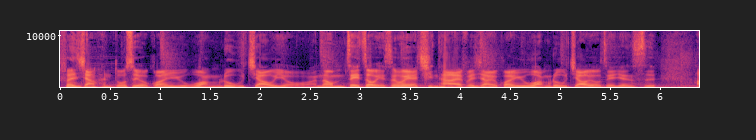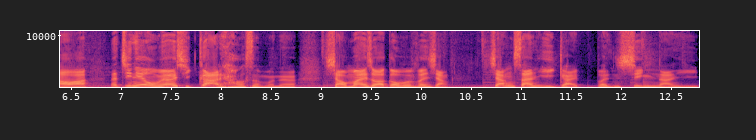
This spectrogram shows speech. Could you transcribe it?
分享很多是有关于网络交友啊，那我们这周也是会请他来分享有关于网络交友这件事。好啊，那今天我们要一起尬聊什么呢？小麦说要跟我们分享江山易改，本性难移，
